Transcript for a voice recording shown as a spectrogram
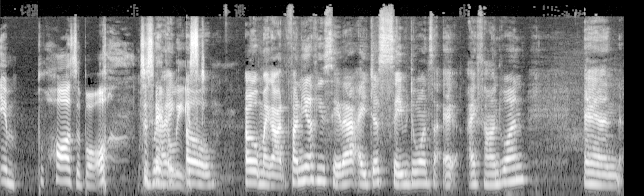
implausible to say right? the least. Oh. Oh my god. Funny enough you say that. I just saved one so I, I found one and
